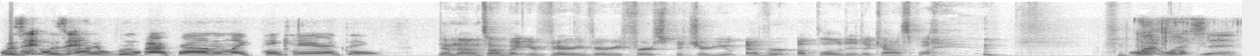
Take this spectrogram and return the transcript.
Was it was it had a blue background and like pink hair and things? no, no, I'm talking about your very, very first picture you ever uploaded a cosplay. What was it?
